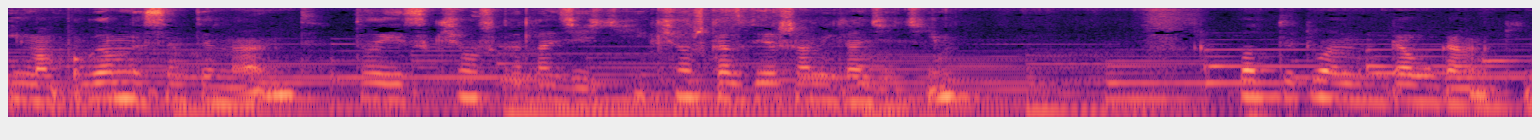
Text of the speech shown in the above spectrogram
i mam ogromny sentyment, to jest książka dla dzieci. Książka z wierszami dla dzieci pod tytułem Gałganki.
